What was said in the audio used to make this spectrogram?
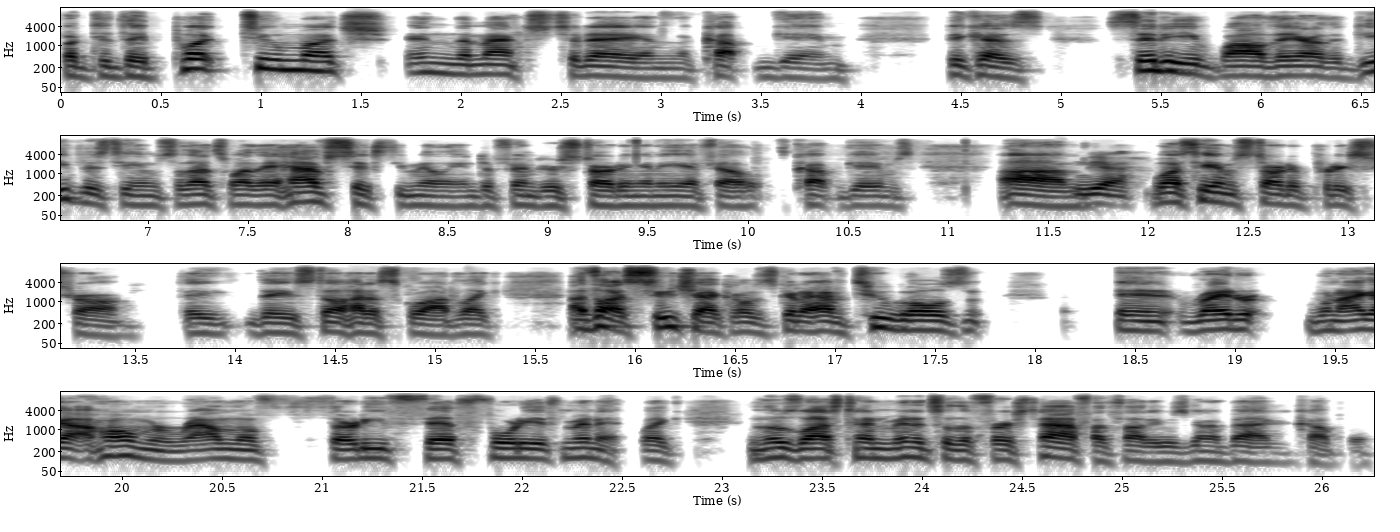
but did they put too much in the match today in the cup game? Because City, while they are the deepest team, so that's why they have 60 million defenders starting in EFL Cup games. Um, yeah, West Ham started pretty strong. They they still had a squad. Like I thought Souček was gonna have two goals in right when I got home around the 35th, 40th minute. Like in those last 10 minutes of the first half, I thought he was gonna bag a couple.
